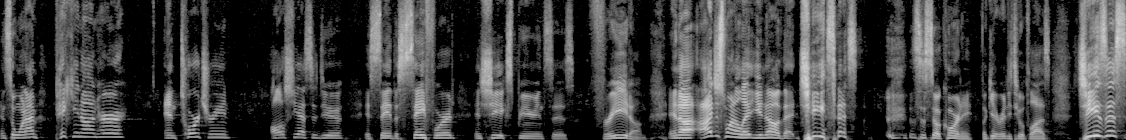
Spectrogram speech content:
And so when I'm picking on her and torturing, all she has to do is say the safe word and she experiences freedom. And uh, I just want to let you know that Jesus, this is so corny, but get ready to applause. Jesus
